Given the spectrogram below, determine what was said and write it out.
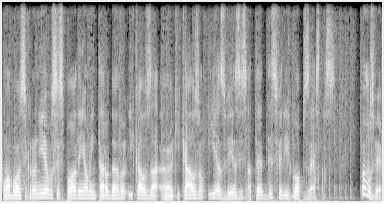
Com uma boa sincronia, vocês podem aumentar o dano e causar, uh, que causam e às vezes até desferir golpes extras. Vamos ver.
